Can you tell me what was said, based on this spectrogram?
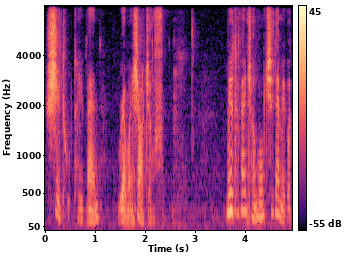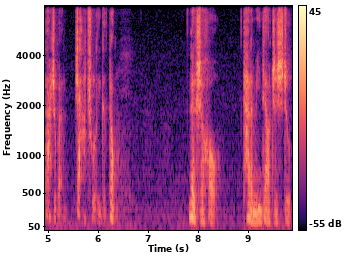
试图推翻阮文绍政府，没有推翻成功，却在美国大使馆炸出了一个洞。那个时候，他的民调支持度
